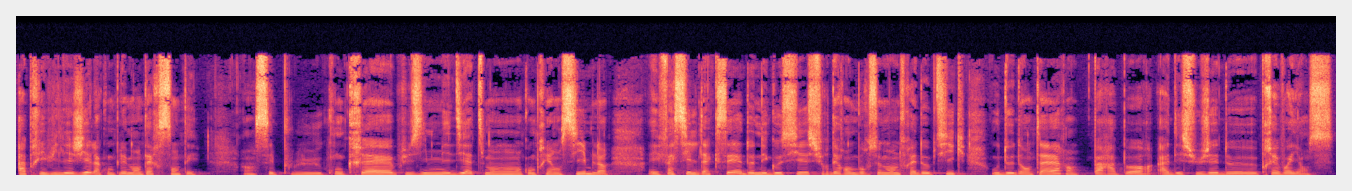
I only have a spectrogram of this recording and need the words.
à privilégier la complémentaire santé. Hein, c'est plus concret, plus immédiatement compréhensible et facile d'accès de négocier sur des remboursements de frais d'optique ou de dentaire par rapport à des sujets de prévoyance.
